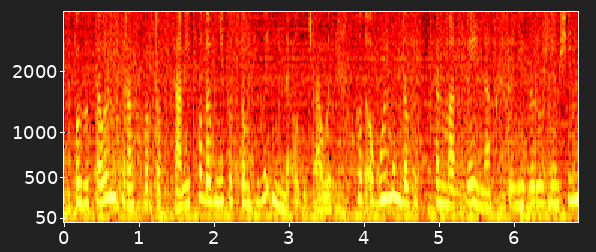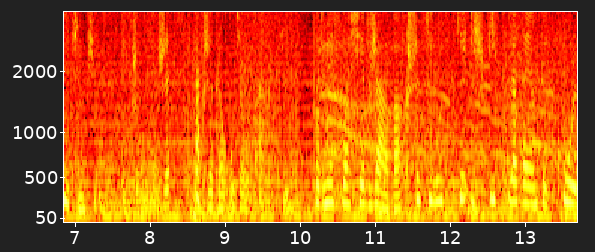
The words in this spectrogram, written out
Z pozostałymi transportowcami podobnie postąpiły inne oddziały. Pod ogólnym dowództwem McGaina, który nie wyróżniał się niczym wśród swoich żołnierzy, także brał udział w akcji. Podniosła się wrzawa, krzyki ludzkie i świst latających kul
